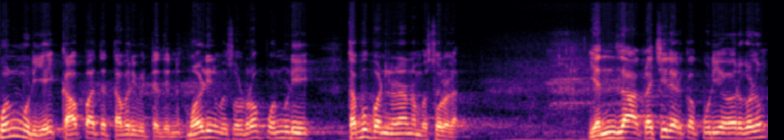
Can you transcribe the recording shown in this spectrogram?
பொன்முடியை காப்பாற்ற தவறிவிட்டதுன்னு. மறுபடியும் நம்ம சொல்கிறோம் பொன்முடி தப்பு பண்ணலன்னா நம்ம சொல்லலை. எல்லா கட்சியில் இருக்கக்கூடியவர்களும்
